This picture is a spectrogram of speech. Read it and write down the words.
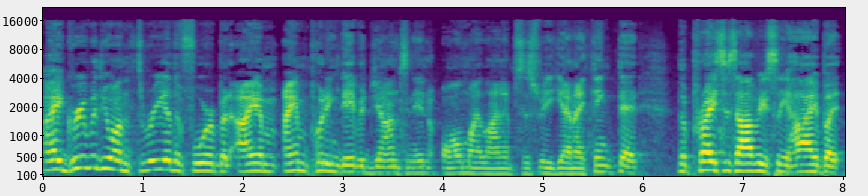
I agree with you on three of the four, but I am I am putting David Johnson in all my lineups this weekend. I think that the price is obviously high, but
